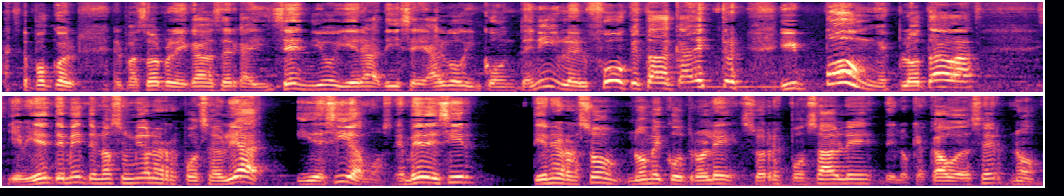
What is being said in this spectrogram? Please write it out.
Hace poco el, pastor predicaba acerca de incendio y era, dice, algo incontenible, el fuego que estaba acá adentro y ¡pum! explotaba y evidentemente no asumió la responsabilidad y decíamos, en vez de decir, tiene razón, no me controlé, soy responsable de lo que acabo de hacer, no,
